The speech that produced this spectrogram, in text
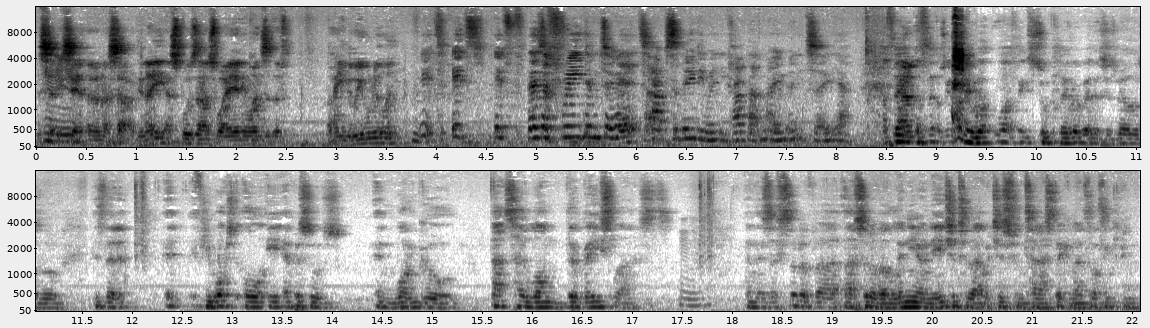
the city mm. centre on a Saturday night. I suppose that's why anyone's at the behind the wheel, really. It's, it's, if there's a freedom to it, absolutely, when you've had that moment, so yeah. I think, um, I, think, I say, what, what I think is so clever about this as well, as though, is that it, it, if you watched all eight episodes in one go, that's how long the race lasts. Mm. And there's a sort of a, a, sort of a linear nature to that, which is fantastic, and I don't think it's been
